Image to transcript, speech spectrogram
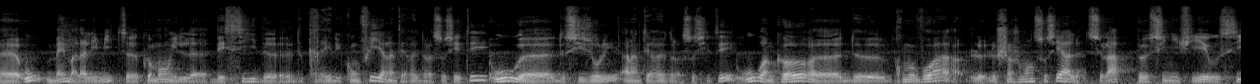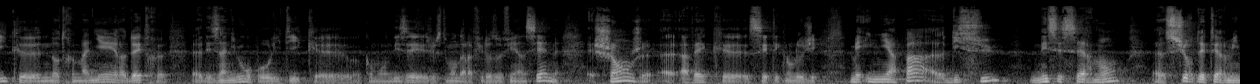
euh, ou même à la limite, comment ils décident de créer du conflit à l'intérieur de la société, ou euh, de s'isoler à l'intérieur de la société, ou encore euh, de promouvoir le, changement social. Cela peut signifier aussi que notre manière d'être des animaux politiques, comme on disait justement dans la philosophie ancienne, change avec ces technologies. Mais il n'y a pas d'issue nécessairement surdéterminée,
